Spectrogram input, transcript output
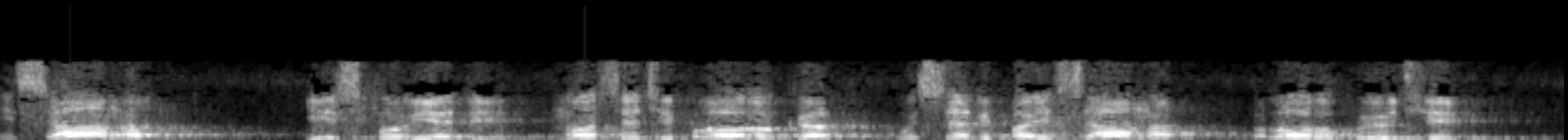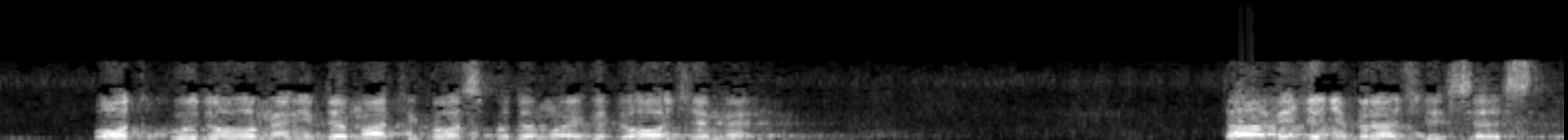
i sama ispovjedi, noseći proroka u sebi pa i sama prorokujući otkud ovo meni da mati gospoda mojega dođe meni. Ta viđenja, braći i sestre,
